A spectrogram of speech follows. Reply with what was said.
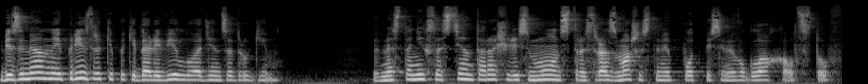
Безымянные призраки покидали виллу один за другим. Вместо них со стен таращились монстры с размашистыми подписями в углах холстов –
